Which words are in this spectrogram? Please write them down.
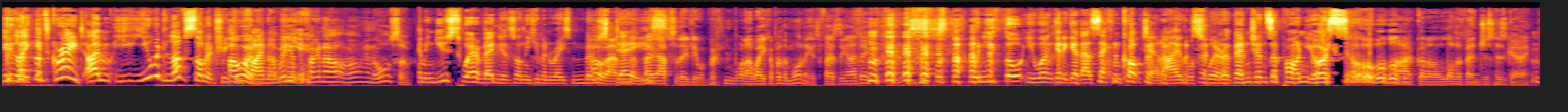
You're like, it's great. I'm. You, you would love solitary I would. confinement, I mean, wouldn't you? fucking, fucking awesome. I mean, you swear vengeance on the human race most Oh, um, days. absolutely. When I wake up in the morning, it's the first thing I do. when you thought you weren't going to get that second cocktail, I will swear a vengeance upon your soul. I've got a lot of vengeances going.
